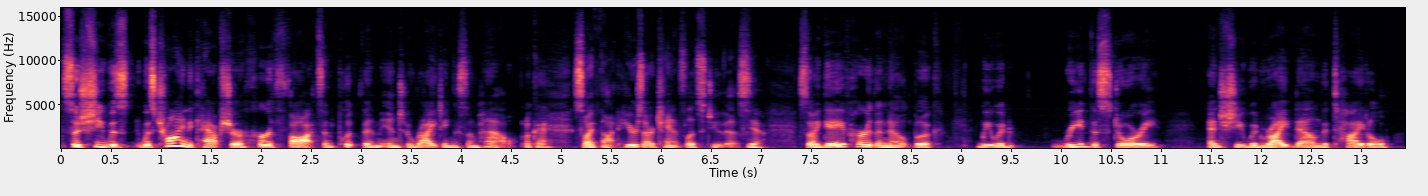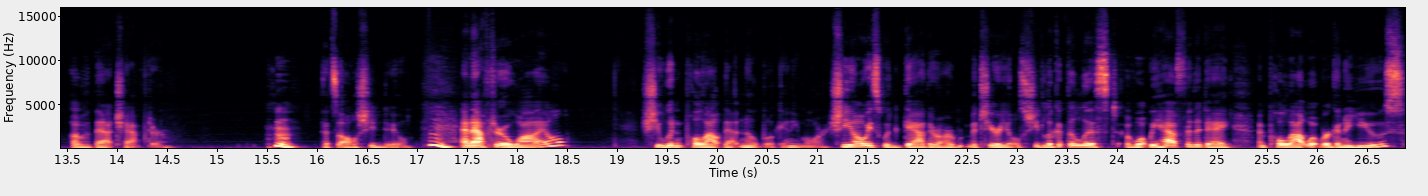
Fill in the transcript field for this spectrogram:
so she was was trying to capture her thoughts and put them into writing somehow. Okay. So I thought, here's our chance. Let's do this. Yeah. So I gave her the notebook. We would read the story, and she would write down the title of that chapter. Hmm. That's all she'd do. Hmm. And after a while, she wouldn't pull out that notebook anymore. She always would gather our materials. She'd look at the list of what we have for the day and pull out what we're going to use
